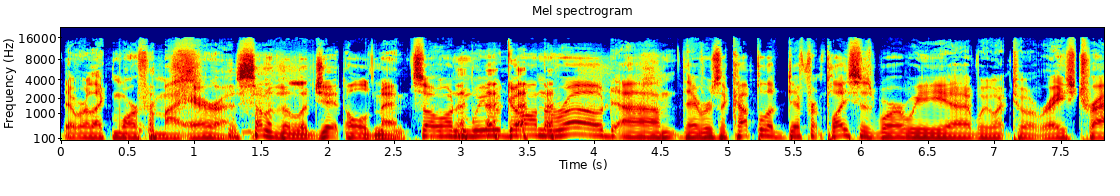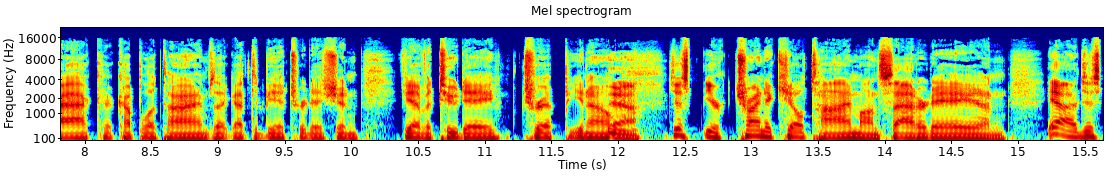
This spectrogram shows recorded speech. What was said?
that were like more from my era. Some of the legit old men. So when we would go on the road, um, there was a couple of different places where we uh, we went to a racetrack a couple of times. That got to be a tradition. If you have a two day trip, you know, Yeah. just you're trying to kill time on Saturday, and yeah, just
